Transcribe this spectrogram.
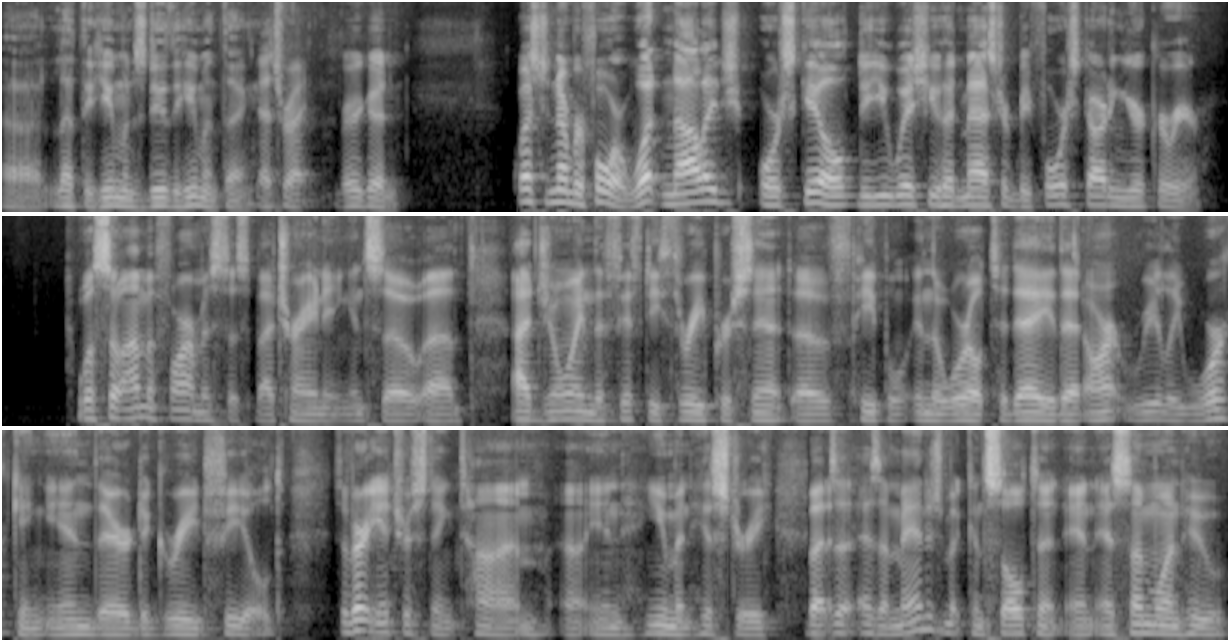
uh, let the humans do the human thing. That's right. Very good. Question number four What knowledge or skill do you wish you had mastered before starting your career? Well, so I'm a pharmacist by training, and so uh, I joined the 53% of people in the world today that aren't really working in their degreed field. It's a very interesting time uh, in human history. But as a, as a management consultant and as someone who,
